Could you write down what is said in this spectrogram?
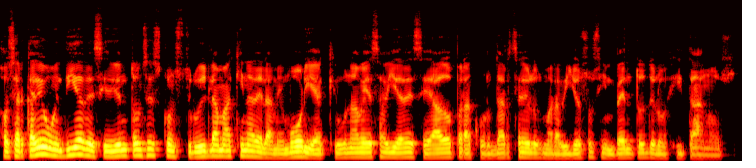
José Arcadio Buendía decidió entonces construir la máquina de la memoria que una vez había deseado para acordarse de los maravillosos inventos de los gitanos.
